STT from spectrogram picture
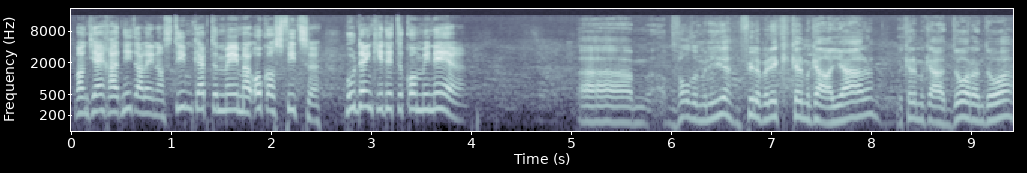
Want jij gaat niet alleen als teamcaptain mee, maar ook als fietser. Hoe denk je dit te combineren? Uh, op de volgende manier. Philip en ik kennen elkaar al jaren. We kennen elkaar door en door.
